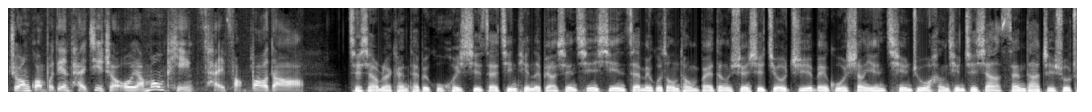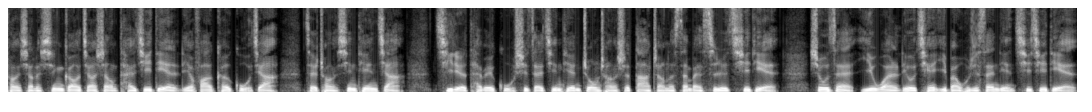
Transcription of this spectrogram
中央广播电台记者欧阳梦平采访报道。接下来我们来看台北股汇市在今天的表现情形。在美国总统拜登宣誓就职、美股上演庆祝行情之下，三大指数创下了新高，加上台积电、联发科股价再创新天价，激烈的台北股市在今天中场是大涨了三百四十七点，收在一万六千一百五十三点七七点，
